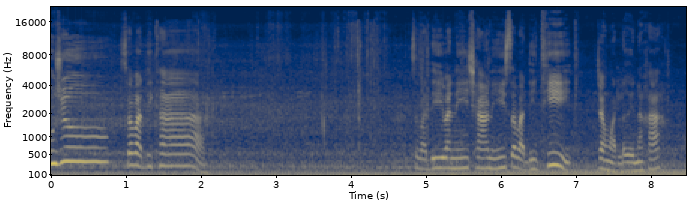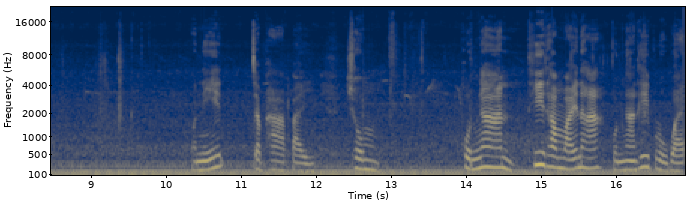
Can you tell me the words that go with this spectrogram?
บูชูสวัสดีค่ะ สวัสดีวันนี้เช้านี้สวัสดีที่จังหวัดเลยนะคะ วันนี้จะพาไปชมผลงานที่ทำไว้นะคะ ผลงานที่ปลูกไว้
